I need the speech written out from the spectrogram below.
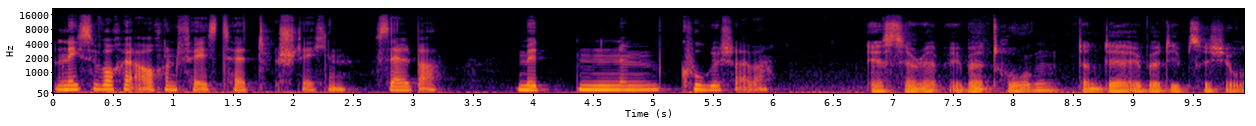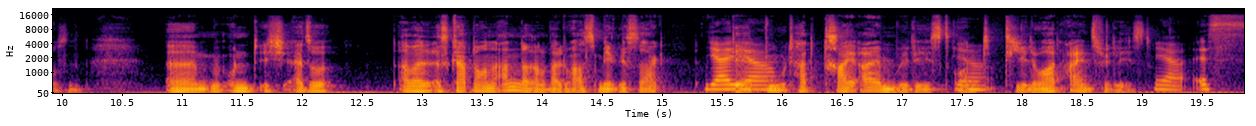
nächste Woche auch ein Facetat stechen, selber, mit einem Kugelschreiber. Erst der Rap über Drogen, dann der über die Psychosen. Ähm, und ich, also, aber es gab noch einen anderen, weil du hast mir gesagt, ja, der ja. Dude hat drei Alben released Ja. und Tilo hat eins released. Ja, es,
